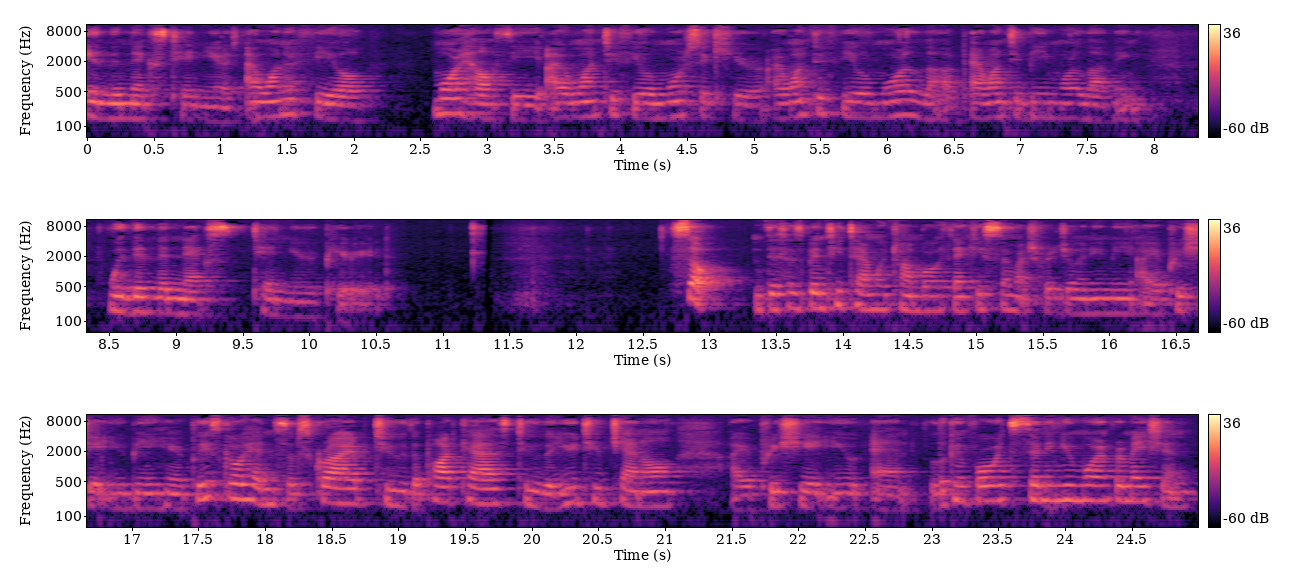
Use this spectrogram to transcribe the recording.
in the next 10 years. I want to feel more healthy. I want to feel more secure. I want to feel more loved. I want to be more loving within the next 10 year period. So, this has been Tea Time with Twombo. Thank you so much for joining me. I appreciate you being here. Please go ahead and subscribe to the podcast, to the YouTube channel. I appreciate you and looking forward to sending you more information.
